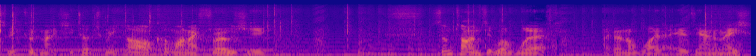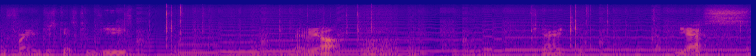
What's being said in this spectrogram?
So he couldn't actually touch me. Oh, come on, I froze you. Sometimes it won't work. I don't know why that is. The animation frame just gets confused. There we are. Okay. Yes.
